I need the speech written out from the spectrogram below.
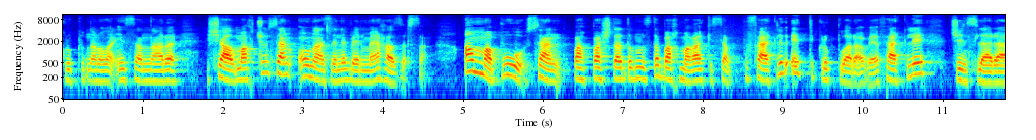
qrupundan olan insanları işə almaq üçün sən 10 azənə verməyə hazırsan. Amma bu sən başladığımızda baxmağa ki, sən bu fərqli etnik qruplara və ya fərqli cinslərə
